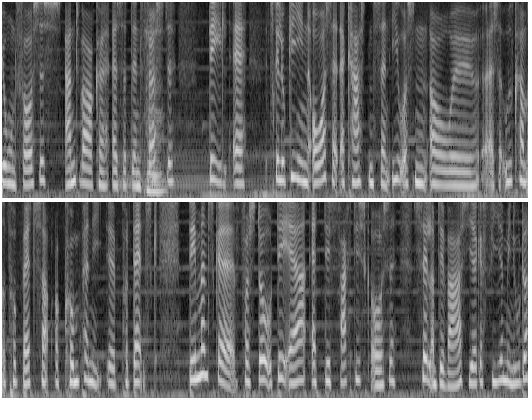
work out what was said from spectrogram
Jon Fosses Antworker, altså den mm. første del af trilogien oversat af Carsten Sand Iversen og øh, altså udkommet på Batser og Company øh, på dansk. Det man skal forstå, det er, at det faktisk også, selvom det varer cirka 4 minutter,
